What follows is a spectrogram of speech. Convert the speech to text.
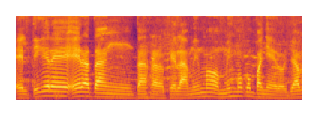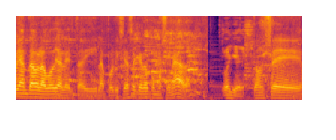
el tigre era tan tan raro que la mismo mismo compañero ya habían dado la voz de alerta y la policía se quedó como si nada. Oye, Entonces,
